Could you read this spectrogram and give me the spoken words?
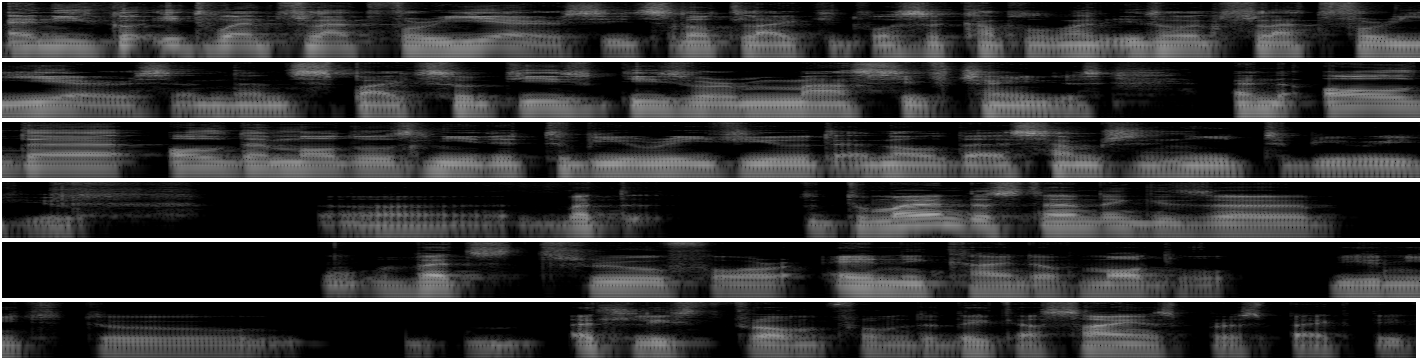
and it, it went flat for years. It's not like it was a couple of months. It went flat for years and then spiked. So these these were massive changes. And all the all the models needed to be reviewed and all the assumptions need to be reviewed. Uh, but to my understanding is a that's true for any kind of model. You need to at least from from the data science perspective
